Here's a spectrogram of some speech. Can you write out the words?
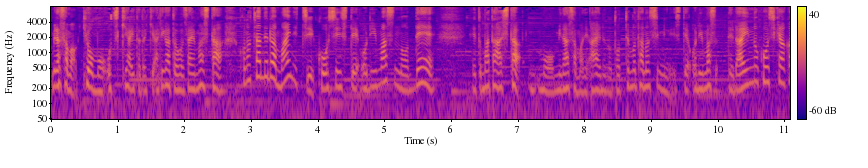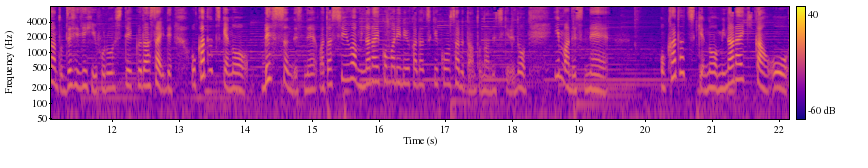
皆様今日もお付き合いいただきありがとうございましたこのチャンネルは毎日更新しておりますのでえっと、また明日もう皆様に会えるのとっても楽しみにしております。で LINE の公式アカウントぜひぜひフォローしてください。でお片付けのレッスンですね。私は見習いこまり流片付けコンサルタントなんですけれど今ですねお片付けの見習い期間を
